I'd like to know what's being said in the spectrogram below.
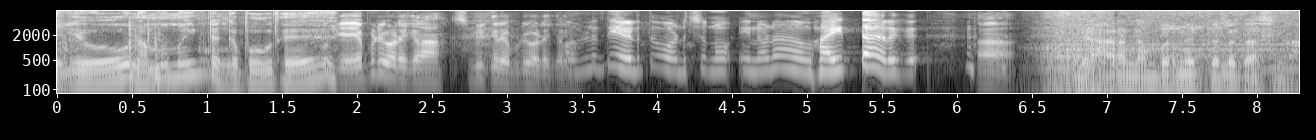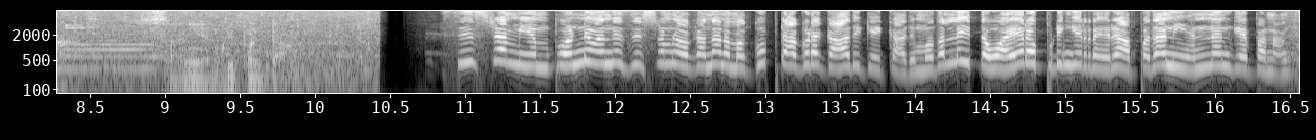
ஐயோ நம்ம மைண்ட் அங்க போகுது? எப்படி உடைக்கலாம்? ஸ்பீக்கர் எப்படி உடைக்கலாம்? அவ்வளோத்தையும் எடுத்து உடச்சிடணும். என்னோட ஹைட்டாக இருக்கு. யார நம்பர்னே தெரியல தாசனா. சனி எப்படி பண்ணிட்டான். சிஸ்டம் என் பொண்ணு வந்து சிஸ்டம்ல உட்காந்தா நம்ம கூப்பிட்டா கூட காது கேட்காது. முதல்ல இந்த ஒயரை பிடிங்கிறாரு அப்பதான் நீ என்னன்னு கேட்ப நான்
